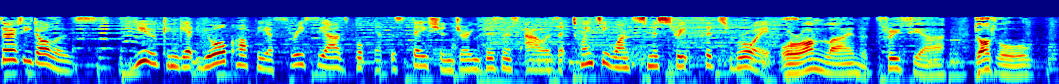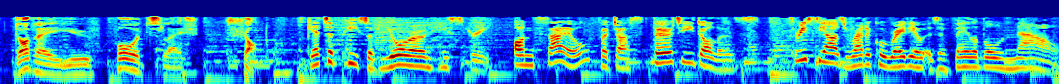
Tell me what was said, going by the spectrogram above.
$30. You can get your copy of 3CR's book at the station during business hours at 21 Smith Street, Fitzroy. Or online at 3cr.org.au forward slash shop. Get a piece of your own history. On sale for just $30. 3CR's Radical Radio is available now.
